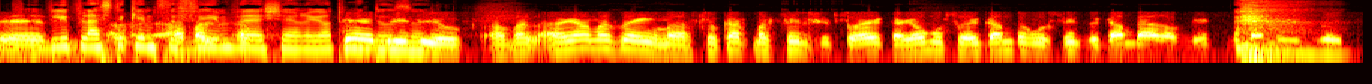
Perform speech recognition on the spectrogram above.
אה, בלי פלסטיקים צפים ושאריות כן, מדוזות. כן, בדיוק, אבל הים הזה עם הסוכת מציל שצועק, היום הוא צועק גם ברוסית וגם בערבית וגם בעברית.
